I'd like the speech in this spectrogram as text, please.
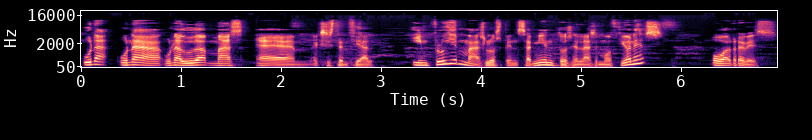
Una, una, una duda más eh, existencial. ¿Influyen más los pensamientos en las emociones o al revés?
